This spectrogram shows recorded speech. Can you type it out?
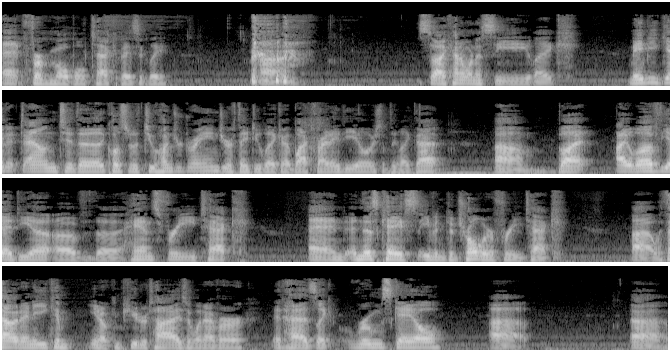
and for mobile tech basically. Um, so I kind of want to see like maybe get it down to the closer to the 200 range, or if they do like a Black Friday deal or something like that. Um, but I love the idea of the hands-free tech, and in this case, even controller-free tech, uh, without any com- you know computer ties or whatever. It has like room scale, uh, uh,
